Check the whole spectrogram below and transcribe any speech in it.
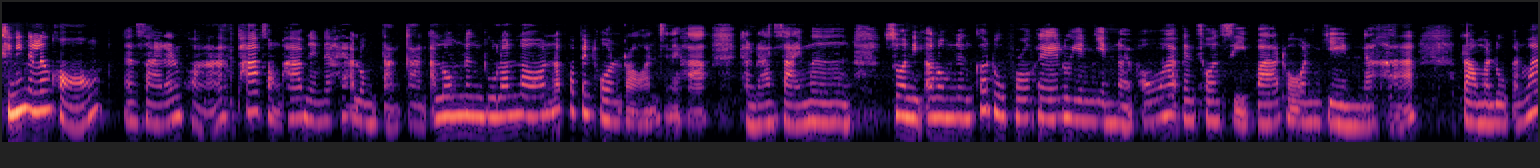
ทีนี้ในเรื่องของด้านซ้ายด้านขวา ภาพสองภาพเน้นให้อารมณ์ต่างกัน อารมณ์หนึ่งดูร้อนๆ แล้วก็เป็นโทนร้อนใช่ไหมคะ ทางด้านซ้ายมือ ส่วนอีกอารมณ์หนึ่งก็ดูโปรเพลดูเย็นๆหน่อยเพราะว่าเป็นโทนสีฟ้าโทนเย็นนะคะ เรามาดูกันว่า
